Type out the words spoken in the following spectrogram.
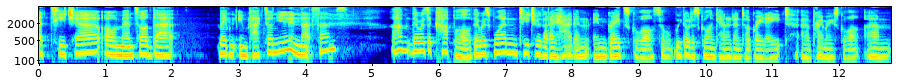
a teacher or mentor that made an impact on you in that sense? Um, there was a couple. There was one teacher that I had in, in grade school. So we go to school in Canada until grade eight, uh, primary school. Um,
